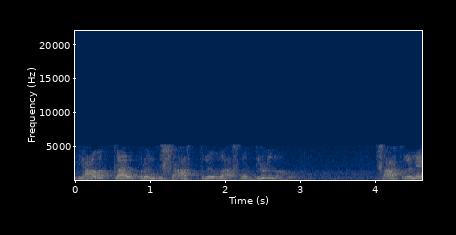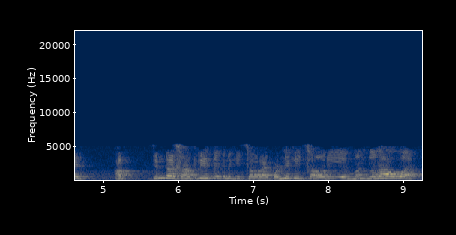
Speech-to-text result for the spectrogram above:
यावत काल पर्यंत शास्त्र वासना दृढ़ ना हो जाए। शास्त्र में दिन भर शास्त्र ही देखने की इच्छा हो रहा है पढ़ने की इच्छा हो रही है मन लगा हुआ है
